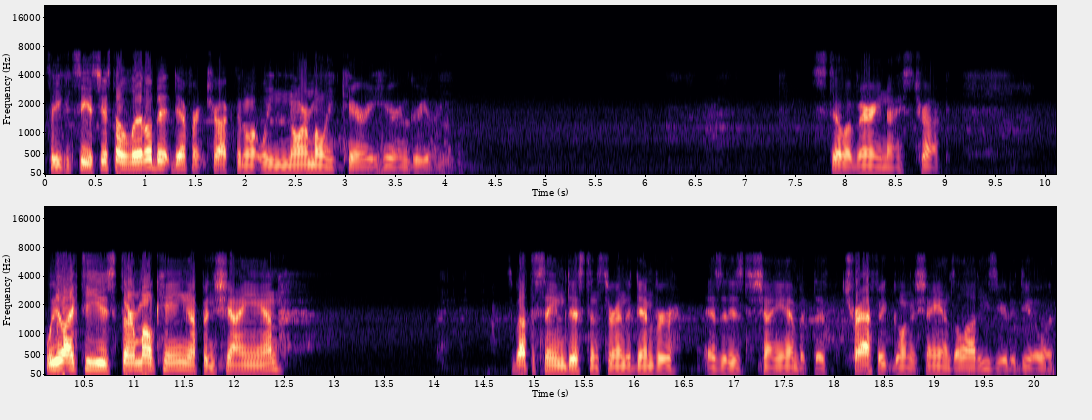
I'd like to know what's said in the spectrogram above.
So you can see it's just a little bit different truck than what we normally carry here in Greeley. Still a very nice truck. We like to use Thermo King up in Cheyenne. It's about the same distance to run to Denver as it is to Cheyenne, but the traffic going to Cheyenne is a lot easier to deal with.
